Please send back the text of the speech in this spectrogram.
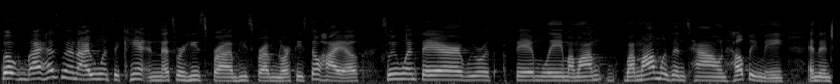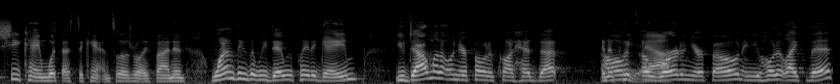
But my husband and I we went to Canton. That's where he's from. He's from Northeast Ohio. So we went there. We were with family. My mom, my mom was in town helping me, and then she came with us to Canton. So it was really fun. And one of the things that we did, we played a game. You download it on your phone. It's called Heads Up. And oh, it puts yeah. a word on your phone, and you hold it like this.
